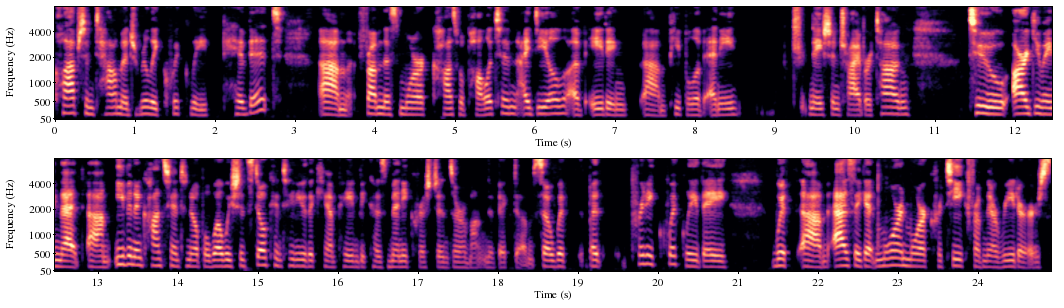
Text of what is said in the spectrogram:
Klopsch and Talmage really quickly pivot um, from this more cosmopolitan ideal of aiding um, people of any tr- nation, tribe, or tongue to arguing that um, even in Constantinople, well, we should still continue the campaign because many Christians are among the victims. So, with but pretty quickly they, with um, as they get more and more critique from their readers,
